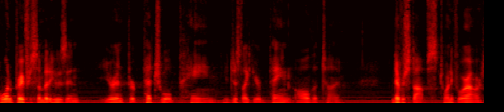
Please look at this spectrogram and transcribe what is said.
I want to pray for somebody who's in you're in perpetual pain. You're just like you're in pain all the time. Never stops, 24 hours.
